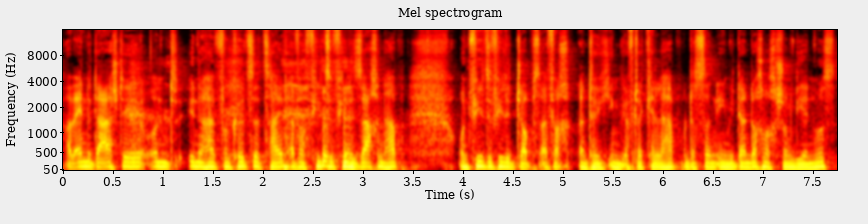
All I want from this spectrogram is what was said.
am Ende dastehe und innerhalb von kürzer Zeit einfach viel zu viele Sachen habe und viel zu viele Jobs einfach natürlich irgendwie auf der Kelle habe und das dann irgendwie dann doch noch jonglieren muss.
